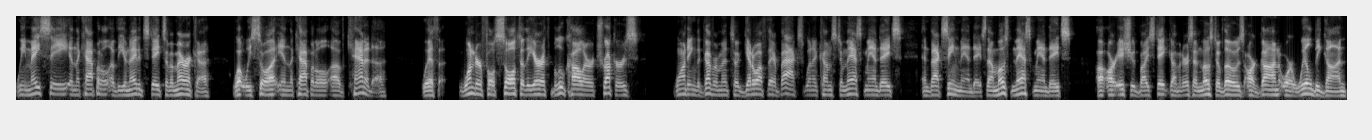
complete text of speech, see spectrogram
we may see in the capital of the United States of America what we saw in the capital of Canada with wonderful salt of the earth blue collar truckers wanting the government to get off their backs when it comes to mask mandates and vaccine mandates. Now, most mask mandates uh, are issued by state governors, and most of those are gone or will be gone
